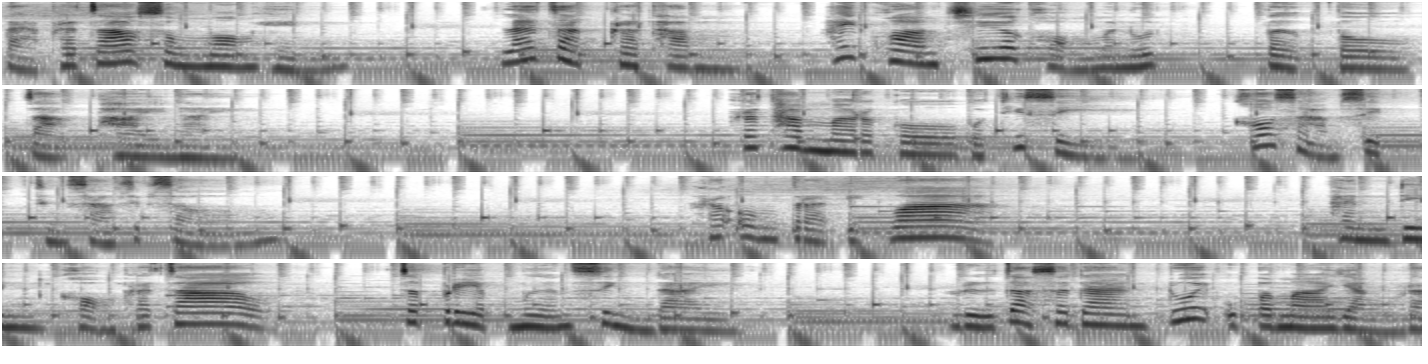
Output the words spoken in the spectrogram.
แต่พระเจ้าทรงมองเห็น และจักกระทำให้ความเชื่อของมนุษย์เติบโตจากภายใน พระธรรมมาระโกบทที่ 4 ข้อ 30ถึง32 พระองค์ตรัสอีกว่า แผ่นดินของพระเจ้า จะเปรียบเหมือนสิ่งใด หรือจะแสดงด้วยอุปมาอย่างไร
